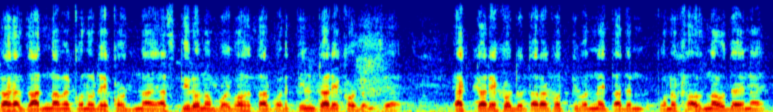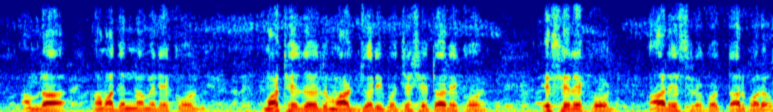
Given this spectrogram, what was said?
টাকা, যার নামে কোনো রেকর্ড নাই, আজ তিরানব্বই বছর, তারপরে তিনটা রেকর্ড হয়েছে। একটা রেকর্ডও তারা করতে পারে নাই, তাদের কোনো খাজনাও দেয় নাই। আমরা, আমাদের নামে রেকর্ড মাঠে যে মাঠ জরিপ হচ্ছে সেটা রেকর্ড এসে রেকর্ড আর এস রেকর্ড তারপরেও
